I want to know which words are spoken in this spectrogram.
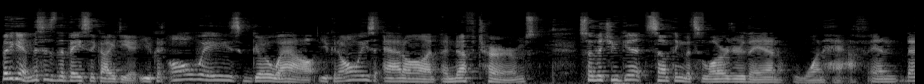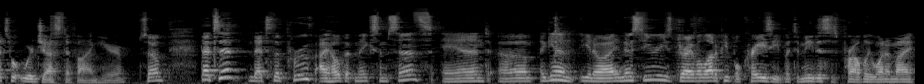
but again, this is the basic idea. You can always go out. You can always add on enough terms so that you get something that's larger than one half, and that's what we're justifying here. So that's it. That's the proof. I hope it makes some sense. And um, again, you know, Uh, I know series drive a lot of people crazy, but to me, this is probably one of my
